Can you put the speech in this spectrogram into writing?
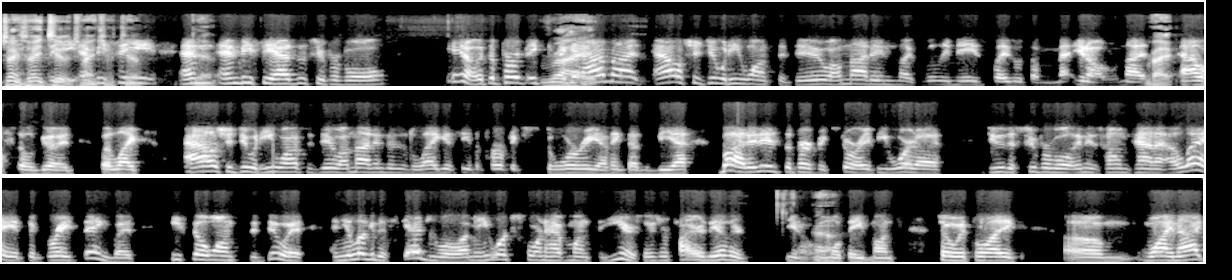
2022, NBC, and yeah. NBC has the Super Bowl. You know, it's a perfect. Right. Again, I'm not. Al should do what he wants to do. I'm not in like Willie Mays plays with the. You know, not right. Al's still good, but like Al should do what he wants to do. I'm not into this legacy, the perfect story. I think that's BS, but it is the perfect story. If he were to do the Super Bowl in his hometown of LA, it's a great thing. But he still wants to do it. And you look at his schedule. I mean, he works four and a half months a year, so he's retired the other, you know, yeah. almost eight months. So it's like, um, why not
